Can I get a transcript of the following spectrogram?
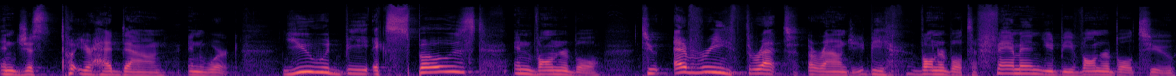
and just put your head down and work, you would be exposed and vulnerable to every threat around you. You'd be vulnerable to famine, you'd be vulnerable to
